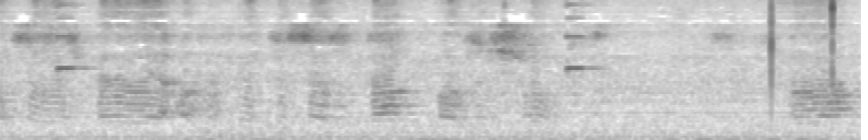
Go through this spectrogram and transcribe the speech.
counseling.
